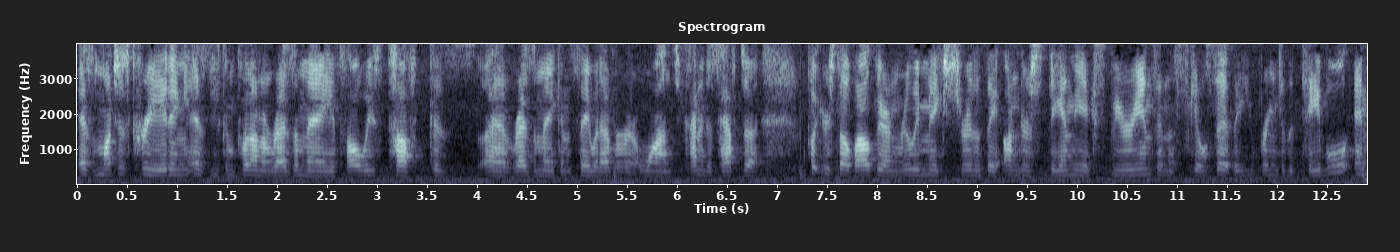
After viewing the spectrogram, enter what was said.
as much as creating as you can put on a resume, it's always tough because a resume can say whatever it wants. You kind of just have to put yourself out there and really make sure that they understand the experience and the skill set that you bring to the table. And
